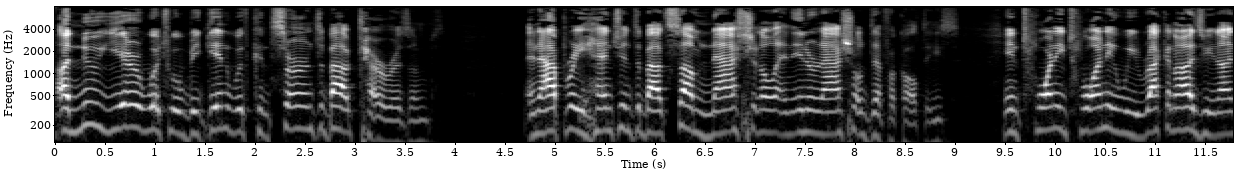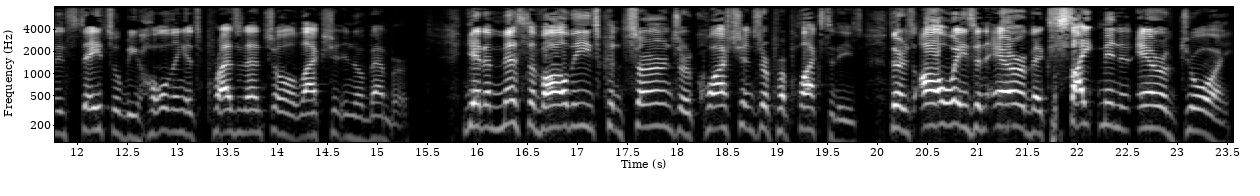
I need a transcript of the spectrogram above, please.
A new year which will begin with concerns about terrorism and apprehensions about some national and international difficulties. In 2020, we recognize the United States will be holding its presidential election in November. Yet, amidst of all these concerns or questions or perplexities, there's always an air of excitement, an air of joy,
